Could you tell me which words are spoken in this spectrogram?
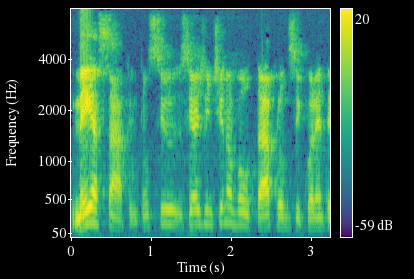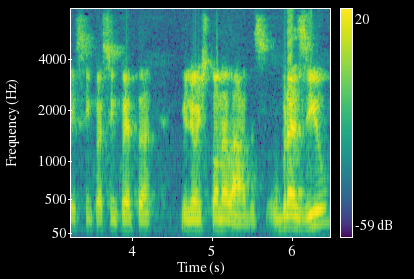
Meia safra. Então, se, se a Argentina voltar a produzir 45 a 50 milhões de toneladas, o Brasil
